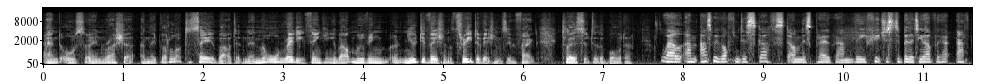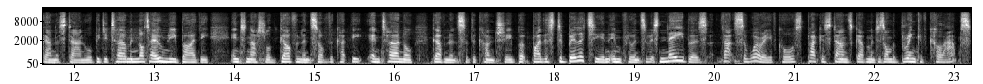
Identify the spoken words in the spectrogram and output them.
and also in Russia. And they've got a lot to say about it. And they're already thinking about moving uh, new divisions, three divisions in fact, closer to the border. Well, um, as we've often discussed on this programme, the future stability of Afghanistan will be determined not only by the international governance of the, the, internal governance of the country, but by the stability and influence of its neighbours. That's a worry, of course. Pakistan's government is on the brink of collapse,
